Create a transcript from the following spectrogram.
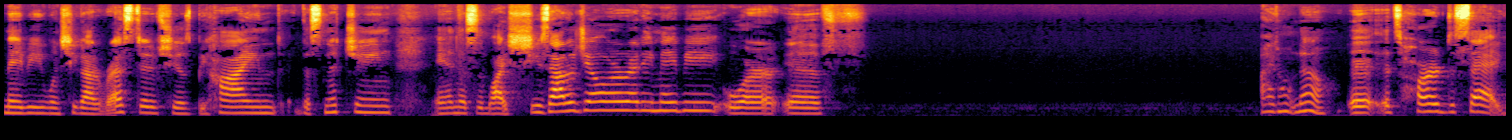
maybe when she got arrested, if she was behind the snitching, and this is why she's out of jail already, maybe, or if I don't know. It, it's hard to say,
